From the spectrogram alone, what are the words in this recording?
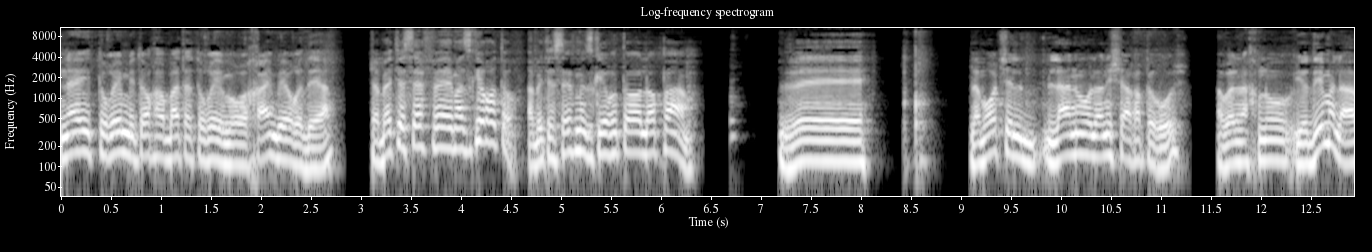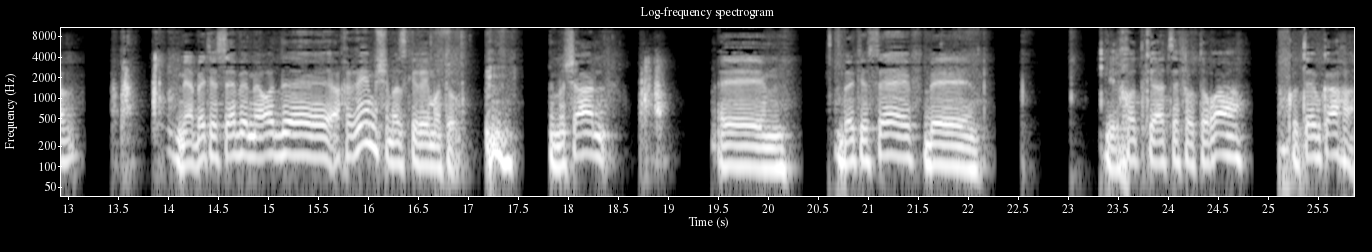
שני טורים מתוך ארבעת הטורים, אור החיים ויורדיה, שהבית יוסף אה, מזכיר אותו. הבית יוסף מזכיר אותו לא פעם. ולמרות שלנו לא נשאר הפירוש, אבל אנחנו יודעים עליו מהבית יוסף ומעוד uh, אחרים שמזכירים אותו. למשל, uh, בית יוסף בהלכות קריאת ספר תורה כותב ככה.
